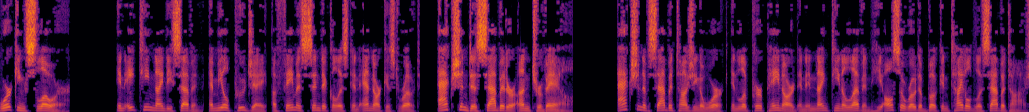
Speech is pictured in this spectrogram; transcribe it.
working slower. In 1897, Émile Pouget, a famous syndicalist and anarchist wrote, Action de saboter un travail, action of sabotaging a work in Le Père Peinard and in 1911 he also wrote a book entitled Le Sabotage.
